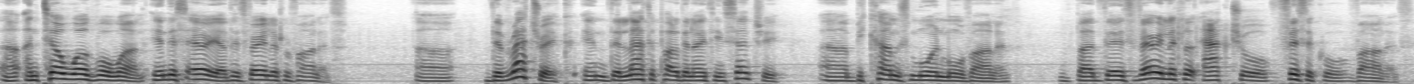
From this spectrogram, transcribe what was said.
uh, until World War I, in this area, there's very little violence. Uh, the rhetoric in the latter part of the 19th century uh, becomes more and more violent, but there's very little actual physical violence.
